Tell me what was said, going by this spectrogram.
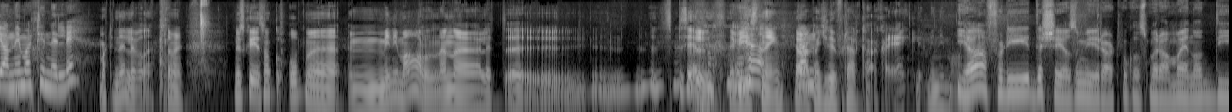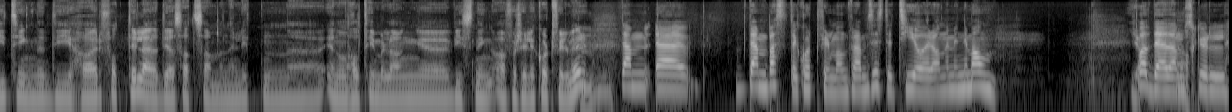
Jani Martinelli. Martinelli var det. Stemmer. Nå skal vi snakke om eh, Minimalen, en eh, litt uh, spesiell visning. Ja, kan ikke du fortelle hva, hva er egentlig Minimal? Ja, fordi det skjer jo så mye rart på Kosmorama. En av de tingene de har fått til, er at de har satt sammen en liten en og en halv time lang visning av forskjellige kortfilmer. Mm. De, de beste kortfilmene fra de siste ti årene er Minimalen. Ja. Var det de skulle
